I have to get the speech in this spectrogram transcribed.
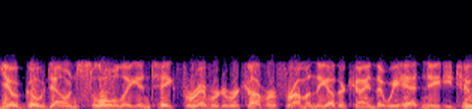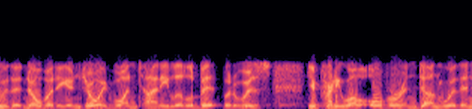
you know go down slowly and take forever to recover from, and the other kind that we had in '82 that nobody enjoyed one tiny little bit, but it was you pretty well over and done with in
